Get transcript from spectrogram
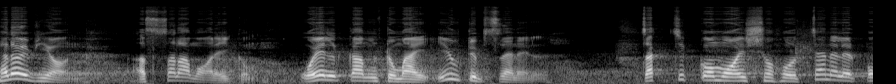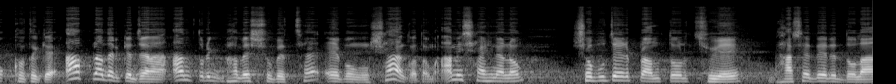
হ্যালো এভরিওয়ান আসসালামু আলাইকুম welcome to my YouTube channel চাকচিক্যময় শহর চ্যানেলের পক্ষ থেকে আপনাদেরকে জানা আন্তরিকভাবে শুভেচ্ছা এবং স্বাগতম। আমি শাহিন আলম। সবুজের প্রান্তর ছুঁয়ে ঘাসেদের দোলা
